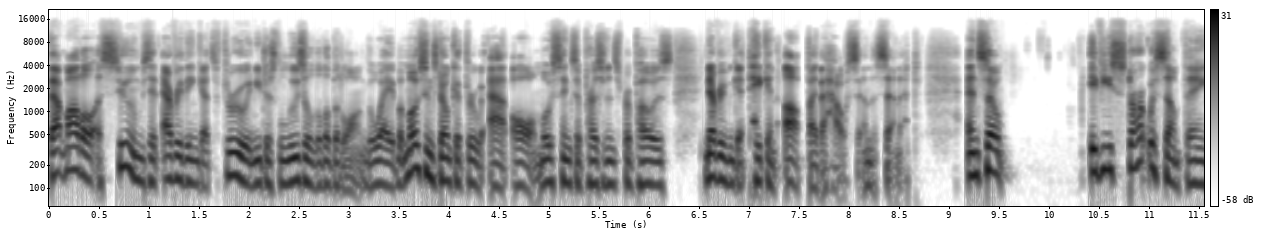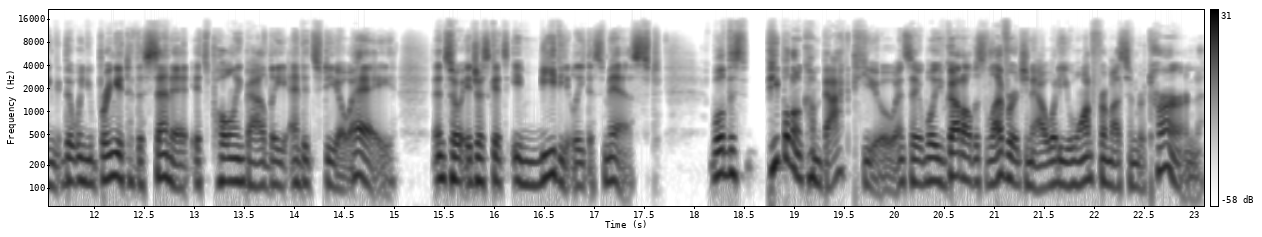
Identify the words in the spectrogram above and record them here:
That model assumes that everything gets through and you just lose a little bit along the way. But most things don't get through at all. Most things that presidents propose never even get taken up by the House and the Senate. And so if you start with something that when you bring it to the Senate, it's polling badly and it's DOA, and so it just gets immediately dismissed, well, this people don't come back to you and say, "Well, you've got all this leverage now. What do you want from us in return?"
